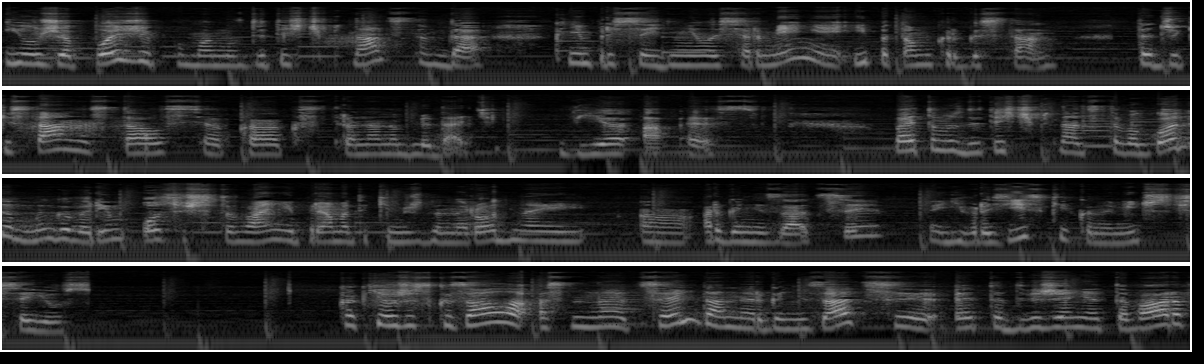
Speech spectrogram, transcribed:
И уже позже, по-моему, в 2015, да, к ним присоединилась Армения и потом Кыргызстан. Таджикистан остался как страна-наблюдатель в ЕАЭС. Поэтому с 2015 года мы говорим о существовании прямо-таки международной э, организации Евразийский экономический союз. Как я уже сказала, основная цель данной организации – это движение товаров,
